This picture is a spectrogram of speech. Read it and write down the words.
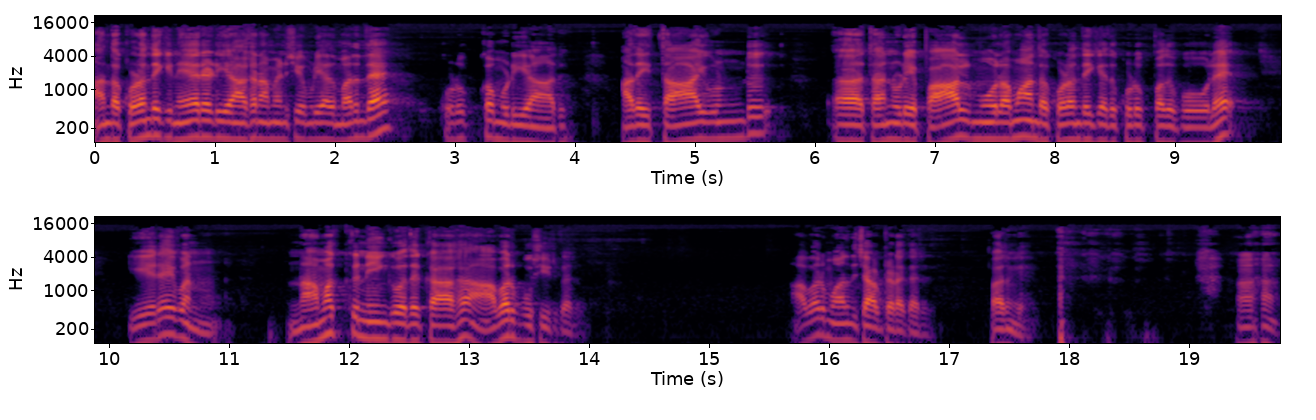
அந்த குழந்தைக்கு நேரடியாக நாம் என்ன செய்ய முடியாது? மருந்தை கொடுக்க முடியாது. அதை தாய் உண்டு தன்னுடைய பால் மூலமாக அந்த குழந்தைக்கு அது கொடுப்பது போல இறைவன் நமக்கு நீங்குவதற்காக அவர் பூசியிருக்காரு. அவர் மருந்து சாப்பிட்டு கிடக்காரு. பாருங்க. ஆஹா.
